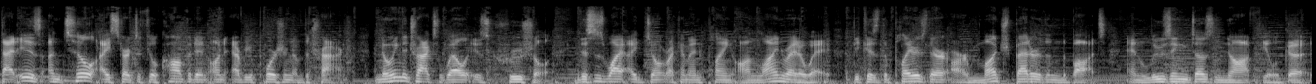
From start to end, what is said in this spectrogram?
That is until I start to feel confident on every portion of the track. Knowing the tracks well is crucial. This is why I don't recommend playing online right away, because the players there are much better than the bots, and losing does not feel good.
